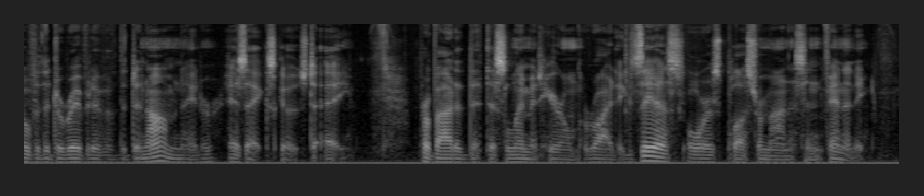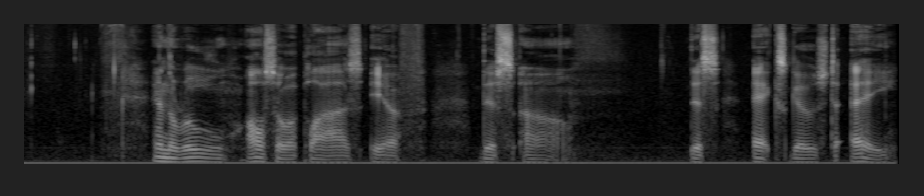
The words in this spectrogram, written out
over the derivative of the denominator as x goes to a, provided that this limit here on the right exists or is plus or minus infinity. And the rule also applies if this uh, this x goes to a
